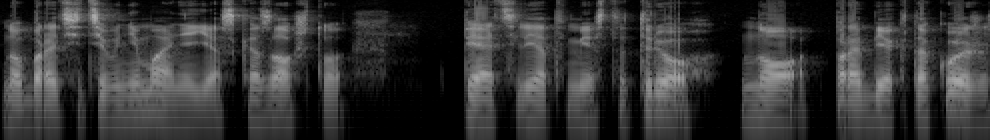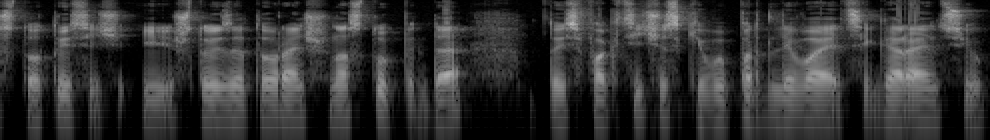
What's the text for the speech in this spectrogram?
Но обратите внимание, я сказал, что 5 лет вместо 3, но пробег такой же, 100 тысяч, и что из этого раньше наступит, да? То есть фактически вы продлеваете гарантию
